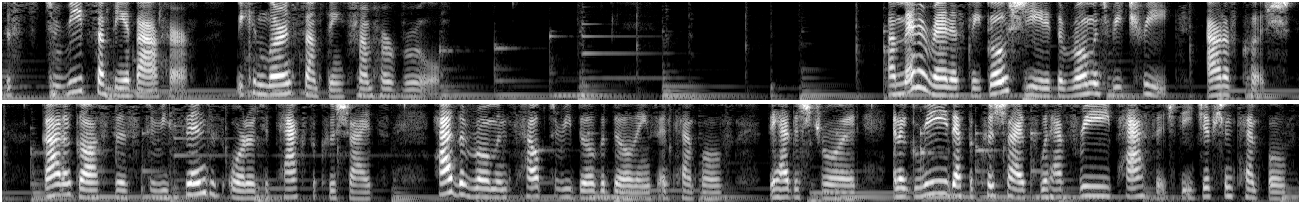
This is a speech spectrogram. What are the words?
just to read something about her. We can learn something from her rule. Amanirenas negotiated the Romans' retreat out of Cush, got Augustus to rescind his order to tax the Cushites, had the Romans help to rebuild the buildings and temples they had destroyed, and agreed that the Cushites would have free passage to Egyptian temples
